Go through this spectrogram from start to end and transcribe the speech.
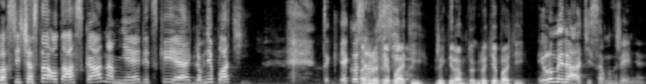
vlastně častá otázka na mě vždycky je, kdo mě platí. Tak jako a kdo tě platí? Řekni nám to, kdo tě platí? Ilumináti samozřejmě.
